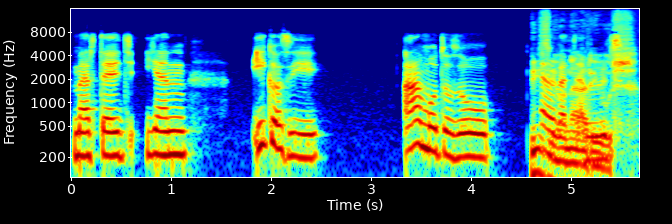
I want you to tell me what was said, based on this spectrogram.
mert egy ilyen igazi, álmodozó, Vizionárius.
